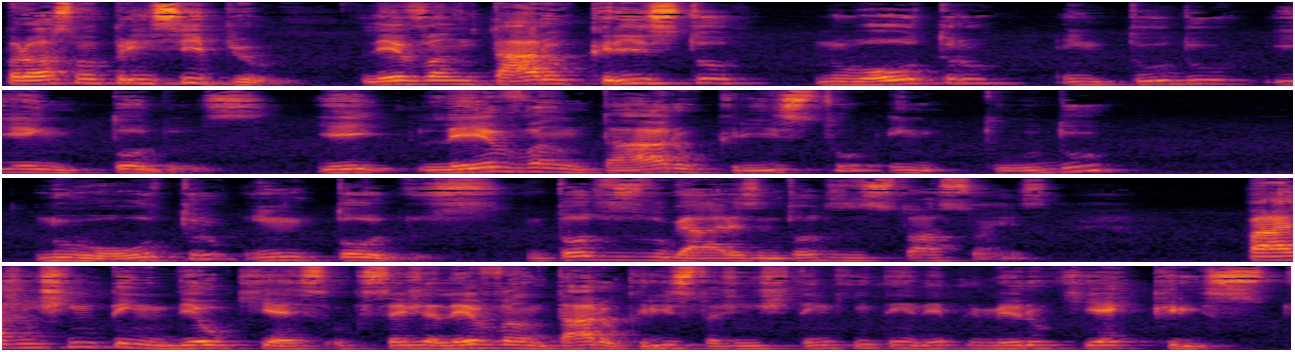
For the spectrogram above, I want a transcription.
próximo princípio: levantar o Cristo no outro, em tudo e em todos. E levantar o Cristo em tudo, no outro em todos. Em todos os lugares, em todas as situações para a gente entender o que é, o que seja levantar o Cristo, a gente tem que entender primeiro o que é Cristo.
